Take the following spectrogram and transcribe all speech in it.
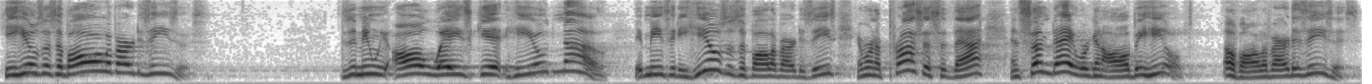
He heals us of all of our diseases. Does it mean we always get healed? No. It means that He heals us of all of our disease, and we're in a process of that, and someday we're going to all be healed of all of our diseases.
